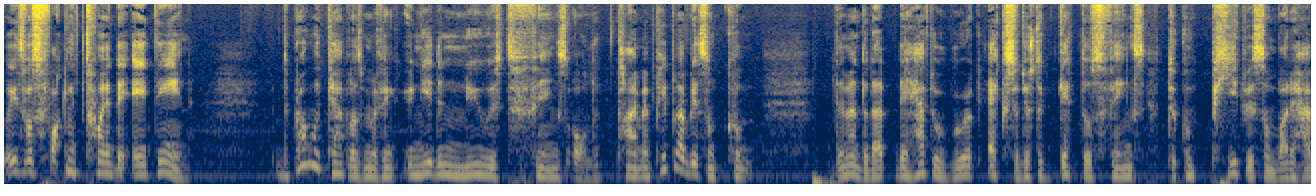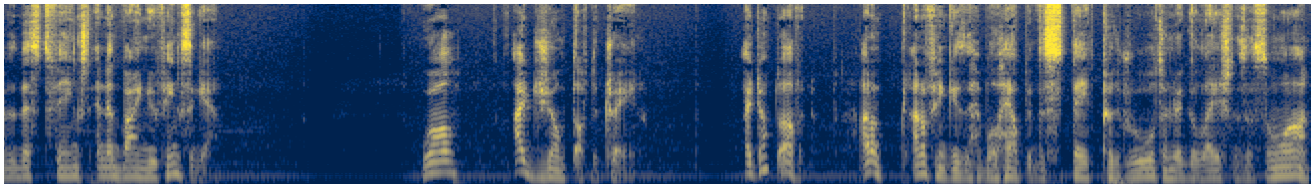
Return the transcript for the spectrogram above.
It was fucking 2018 the problem with capitalism, I think, you need the newest things all the time, and people have been some demanded that they have to work extra just to get those things to compete with somebody, have the best things, and then buy new things again. Well, I jumped off the train. I jumped off it. I don't. I don't think it will help if the state put rules and regulations and so on.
